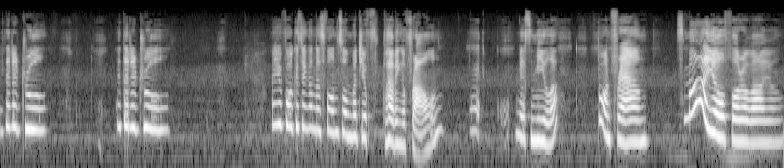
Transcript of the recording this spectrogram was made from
Is that a drool? Is that a drool? Are you focusing on this phone so much you're having a frown? Miss Mila, don't frown. Smile for a while.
